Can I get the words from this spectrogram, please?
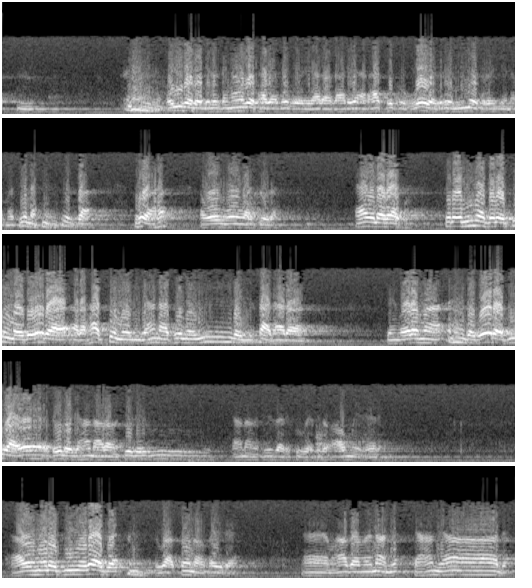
ကြီးတို့တွေဒီလိုသံဃာဝတ်ထားတဲ့ပုဂ္ဂိုလ်တွေကတော့ဒါတွေအရဟတ်ဖြစ်ဖို့ဝေးတယ်သူတို့နည်းနဲ့ဆိုလို့ရှိရင်တော့မဖြစ်နိုင်ဘူးသစ္စာသူကအဝိမုဒ္ဒကဆိုတာအဲဒီလိုပဲ သူတို့နည်းနဲ့သူတို့ကျင့်လို့တို့ကအရဟတ်ဖြစ်နေပြီရဟနာဖြစ်နေပြီလို့ယူဆထားတော့သင်္ဘောရမတကိုယ်တော့ပြီးပါရဲ့ဒီလိုယဟနာတော့သိသေးဘူးယဟနာမသိတဲ့တခုပဲသူအောင်းမိတယ်ဒါပေမဲ့လို့ပြည်နေတဲ့အတွက်သူကသွန်းတော့ဖိတ်တယ်အဲမဟာသမဏယဟန်များတဲ့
